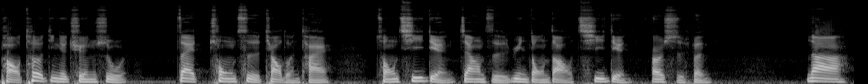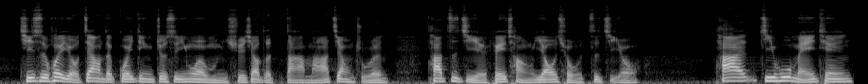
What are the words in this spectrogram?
跑特定的圈数，再冲刺跳轮胎。从七点这样子运动到七点二十分，那其实会有这样的规定，就是因为我们学校的打麻将主任他自己也非常要求自己哦，他几乎每一天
